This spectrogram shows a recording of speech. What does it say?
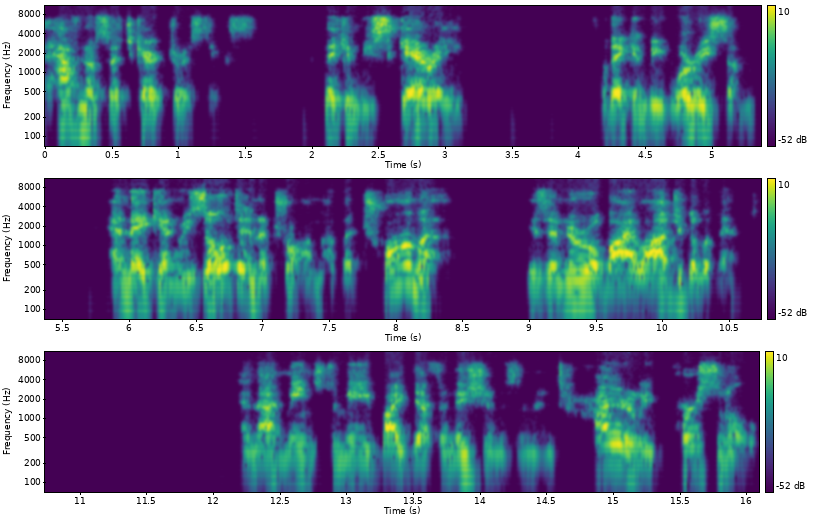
have no such characteristics. They can be scary, they can be worrisome, and they can result in a trauma, but trauma is a neurobiological event. And that means to me, by definition, is an entirely personal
